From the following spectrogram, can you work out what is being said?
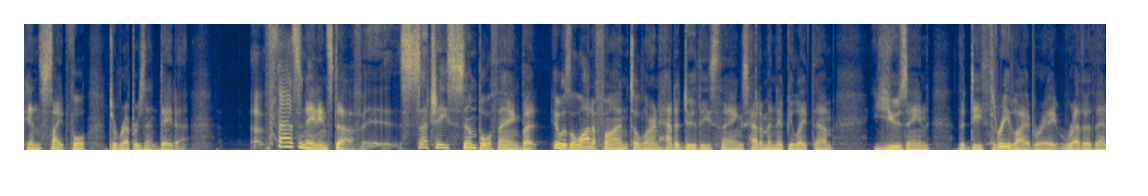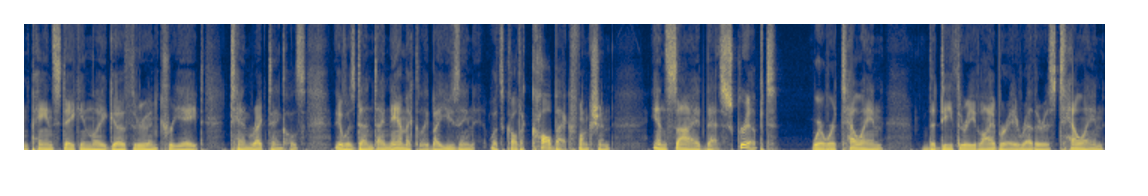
insightful to represent data. Uh, fascinating stuff. Such a simple thing, but it was a lot of fun to learn how to do these things, how to manipulate them using the D3 library rather than painstakingly go through and create 10 rectangles. It was done dynamically by using what's called a callback function inside that script where we're telling the D3 library, rather, is telling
